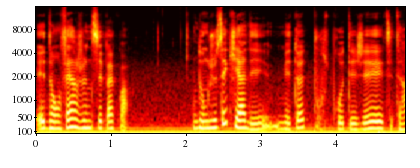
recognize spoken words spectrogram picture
et d'en faire je ne sais pas quoi. Donc je sais qu'il y a des méthodes pour se protéger, etc.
